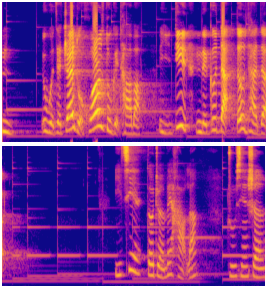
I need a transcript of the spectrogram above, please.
嗯，我再摘朵花送给他吧。一定能够打动他的。一切都准备好了，猪先生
